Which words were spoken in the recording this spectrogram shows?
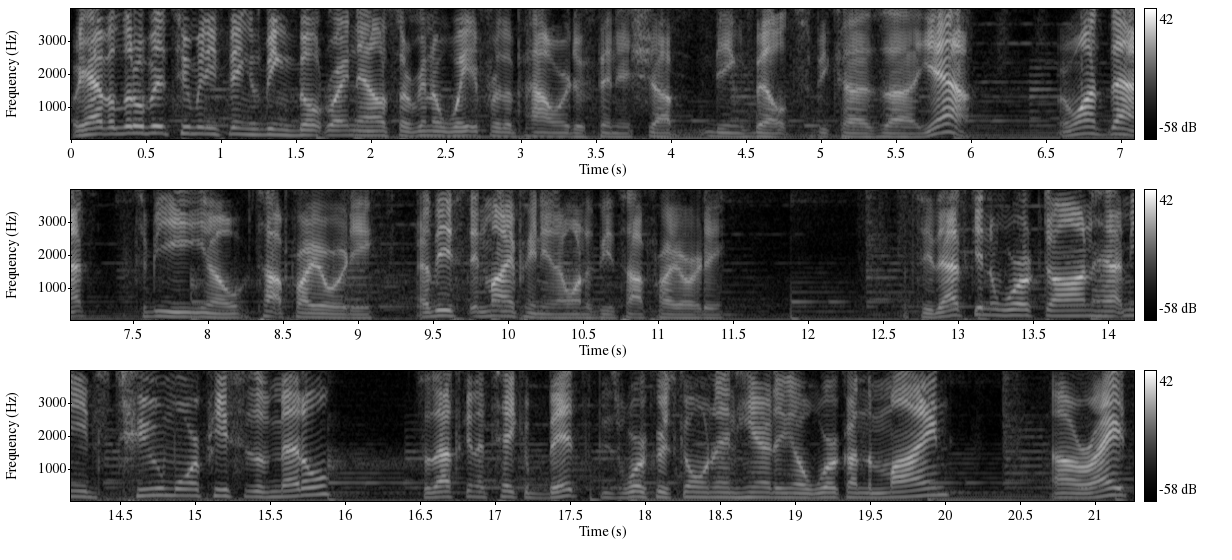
we have a little bit too many things being built right now, so we're going to wait for the power to finish up being built because, uh, yeah, we want that to be, you know, top priority. At least in my opinion, I want to be top priority. Let's see, that's getting worked on. That needs two more pieces of metal. So that's going to take a bit. These workers going in here to, you know, work on the mine. Alright.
